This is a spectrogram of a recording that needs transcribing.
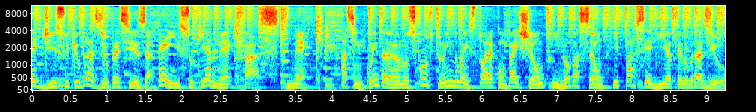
É disso que o Brasil precisa. É isso que a NEC faz. NEC, há 50 anos construindo uma história com paixão, inovação e parceria pelo Brasil.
